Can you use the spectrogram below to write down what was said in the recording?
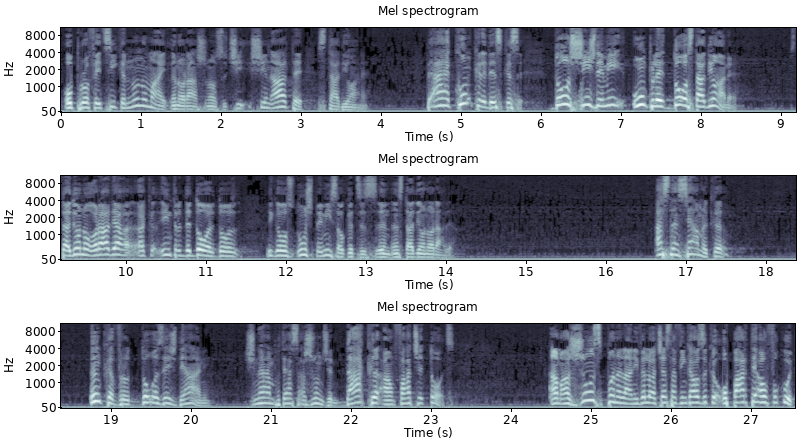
o profețică nu numai în orașul nostru, ci și în alte stadioane. Pe aia cum credeți că se... 25 de mii umple două stadioane. Stadionul Oradea intră de două ori, două, adică 11 sau cât în, în stadionul Oradea. Asta înseamnă că încă vreo 20 de ani și noi am putea să ajungem, dacă am face toți. Am ajuns până la nivelul acesta fiind cauza că o parte au făcut.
